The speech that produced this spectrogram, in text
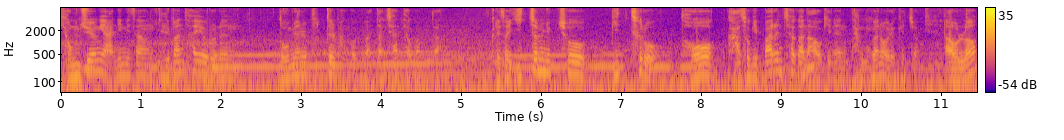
경주형이 아닌 이상 일반 타이어로는 노면을 붙들 방법이 마땅치 않다고 합니다. 그래서 2.6초 밑으로 더 가속이 빠른 차가 나오기는 당분간은 어렵겠죠. 아울러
